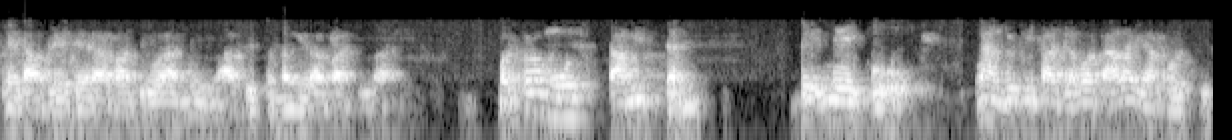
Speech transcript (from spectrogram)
Mereka belajar rapati wani, habis seneng rapati wani. Mereka mustamid dan Bekneko nganggur kita Jawa Ta'ala ya khusus.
